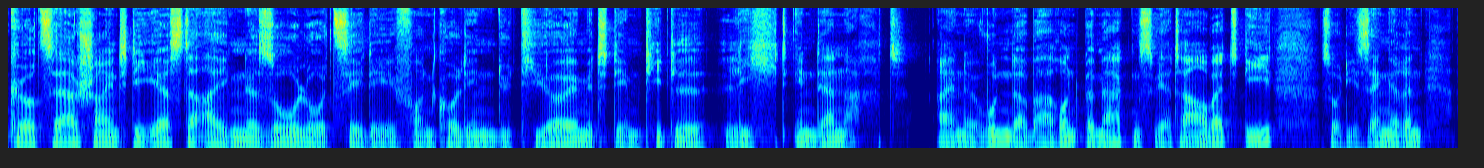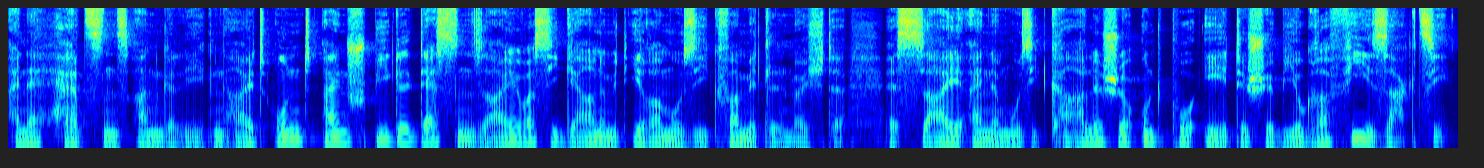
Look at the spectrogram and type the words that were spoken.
Kürze erscheint die erste eigene Solo-CD von Colin Dutilleux mit dem Titel Licht in der Nacht. Eine wunderbare und bemerkenswerte Arbeit, die, so die Sängerin, eine Herzensangelegenheit und ein Spiegel dessen sei, was sie gerne mit ihrer Musik vermitteln möchte. Es sei eine musikalische und poetische Biografie, sagt sie.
